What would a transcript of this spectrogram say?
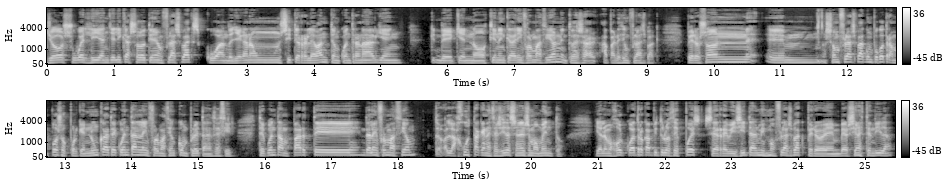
Josh, Wesley y Angelica solo tienen flashbacks cuando llegan a un sitio relevante, encuentran a alguien de quien nos tienen que dar información, entonces aparece un flashback. Pero son, eh, son flashbacks un poco tramposos porque nunca te cuentan la información completa, es decir, te cuentan parte de la información, la justa que necesitas en ese momento. Y a lo mejor cuatro capítulos después se revisita el mismo flashback pero en versión extendida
